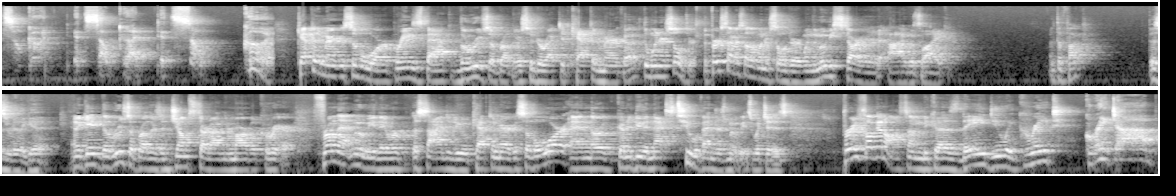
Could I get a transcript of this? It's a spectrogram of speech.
so good. It's so good. It's so good. Captain America Civil War brings back the Russo brothers who directed Captain America The Winter Soldier. The first time I saw The Winter Soldier, when the movie started, I was like, what the fuck? This is really good. And it gave the Russo brothers a jump start on their Marvel career. From that movie, they were assigned to do Captain America Civil War, and they're gonna do the next two Avengers movies, which is pretty fucking awesome because they do a great, great job.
